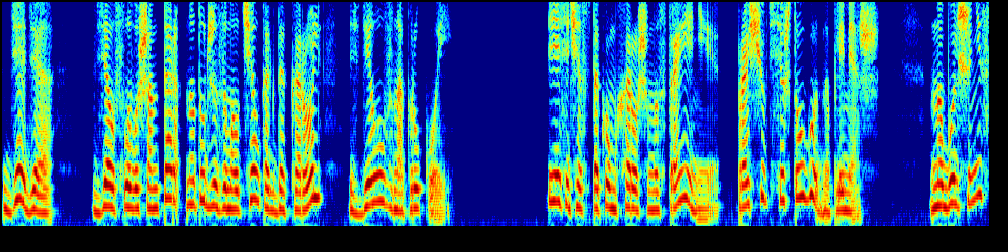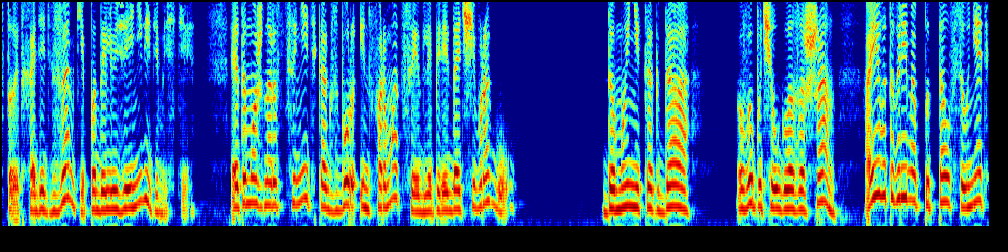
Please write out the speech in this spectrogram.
«Дядя...» — взял слово Шантар, но тут же замолчал, когда король сделал знак рукой. «Я сейчас в таком хорошем настроении, прощу все, что угодно, племяш. Но больше не стоит ходить в замке под иллюзией невидимости. Это можно расценить как сбор информации для передачи врагу». «Да мы никогда...» — выпучил глаза Шан, а я в это время пытался унять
